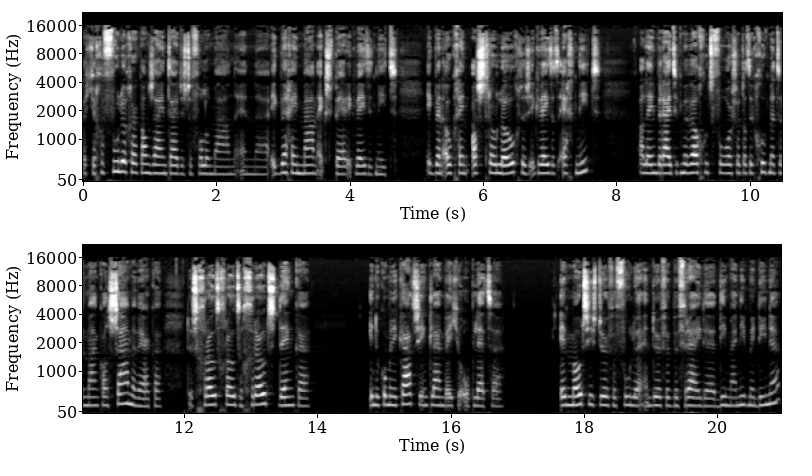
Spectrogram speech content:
dat je gevoeliger kan zijn tijdens de volle maan. En uh, ik ben geen maanexpert, ik weet het niet. Ik ben ook geen astroloog, dus ik weet het echt niet. Alleen bereid ik me wel goed voor, zodat ik goed met de maan kan samenwerken. Dus groot, grote, groots denken. In de communicatie een klein beetje opletten. Emoties durven voelen en durven bevrijden die mij niet meer dienen.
